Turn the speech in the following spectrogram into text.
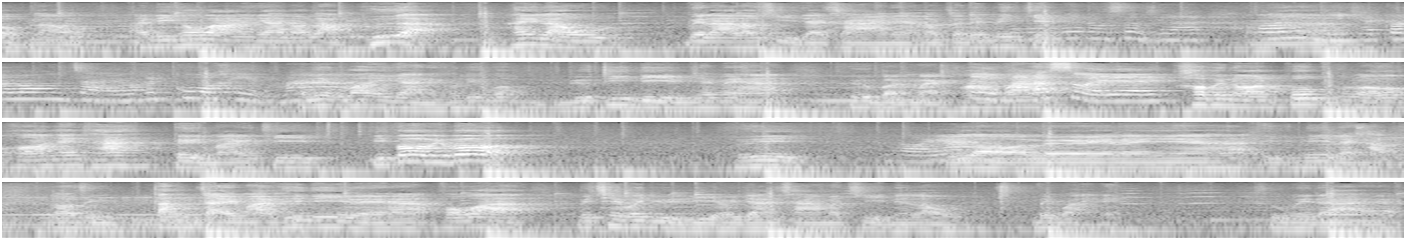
ลบเรา อันนี้เขาวางยานอนหลับเพื่อให้เรา เวลาเราฉีดยาชาเนี่ยเราจะได้ไม่เจ็บ ไม่รู้สึกใช่ไหมเพราะอย่างนี้แคทก็โล่งใจว่าไม่กลัวเข็มมาก เขาเรียกว่าอีกอย่างหนึงเขาเรียกว่า beauty dream ใช่ไหมฮะ คือหมายความตื่นมาว่า แล้วสวยเลย เข้าไปนอนปุ๊บคุณหมอบอกพร้อมยังคะตื่นมาอีกทีปีโป้ปีโป้เฮ้ย ร้อยอะรอเลยอะไรเงี้ยฮะอีกนี่แหละครับ เราถึงตั้งใจมาที่นี่เลยฮะ เพราะว่าไม่ใช่ว่าอยู่ดีๆเอายาชามาฉีดเนี่ยเราไม่ไหวเนี่ยสู้ไม่ได้เนี่ย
